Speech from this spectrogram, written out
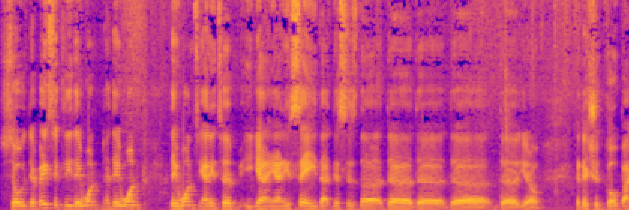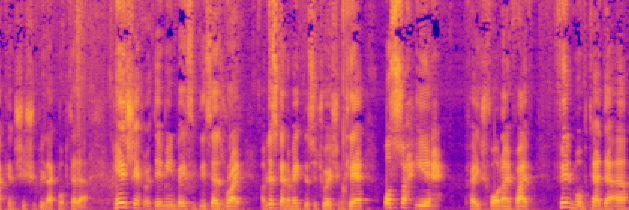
So they basically they want they want they want yani to yeah, yani say that this is the the the the, the you know that they should go back and she should be like mubtada. Here Sheikh Uthaymeen basically says, right, I'm just going to make the situation clear. والصحيح page 495 في المبتدأ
